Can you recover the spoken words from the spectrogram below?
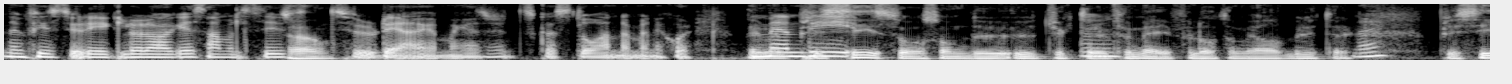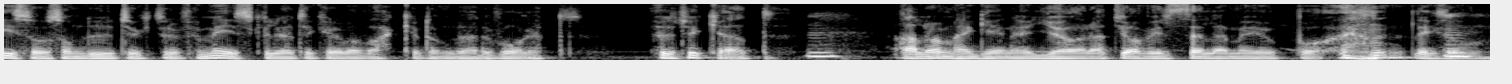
nu finns det ju regler och lagar i samhället just ja. hur det är. Man kanske inte ska slå andra människor. Men, men precis det... så som du uttryckte mm. det för mig, förlåt om jag avbryter. Nej. Precis så som du uttryckte det för mig skulle jag tycka det var vackert om du hade vågat uttrycka att mm alla de här grejerna gör att jag vill ställa mig upp och liksom, mm.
